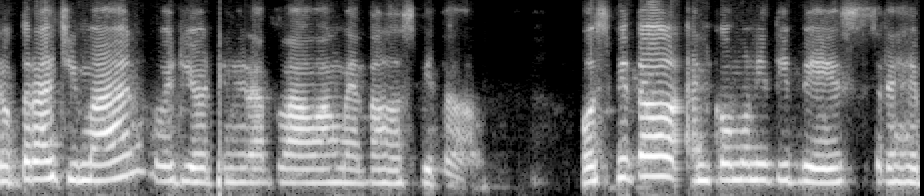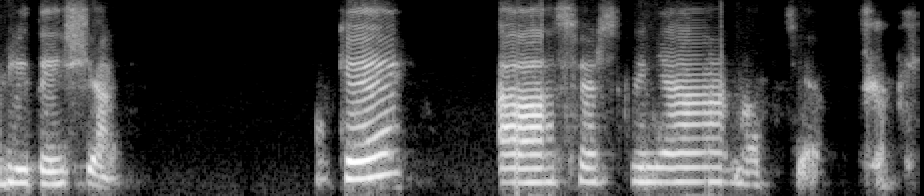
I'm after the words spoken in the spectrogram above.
Dr. Radjiman Wediodiningrat Lawang Mental Hospital, hospital and community-based rehabilitation. Okay. Uh, share screen-nya not yet. Okay.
